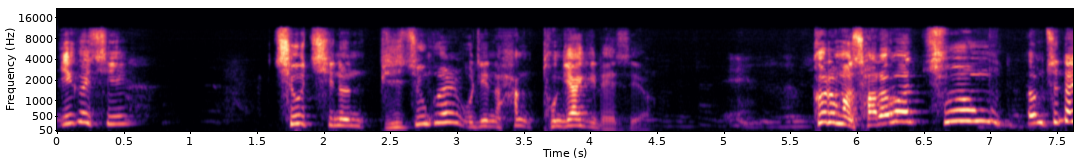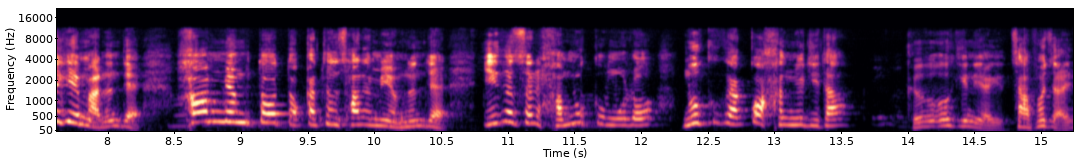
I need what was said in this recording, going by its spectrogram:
이것이 치우치는 비중을 우리는 한, 통계하기로 했어요. 그러면 사람은 충 엄청나게 많은데 한 명도 똑같은 사람이 없는데 이것을 한 묶음으로 묶어 갖고 확률이다. 그거 어기는 이야기. 자 보자.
